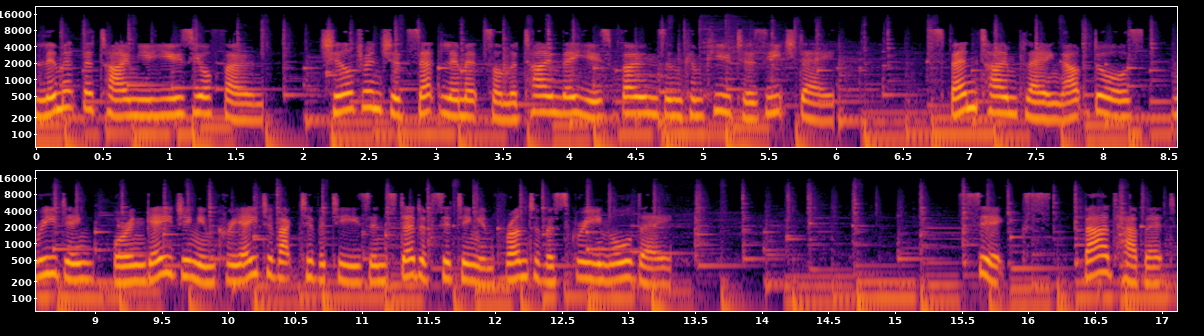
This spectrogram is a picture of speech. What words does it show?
Limit the time you use your phone. Children should set limits on the time they use phones and computers each day. Spend time playing outdoors, reading, or engaging in creative activities instead of sitting in front of a screen all day. 6. Bad habit.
